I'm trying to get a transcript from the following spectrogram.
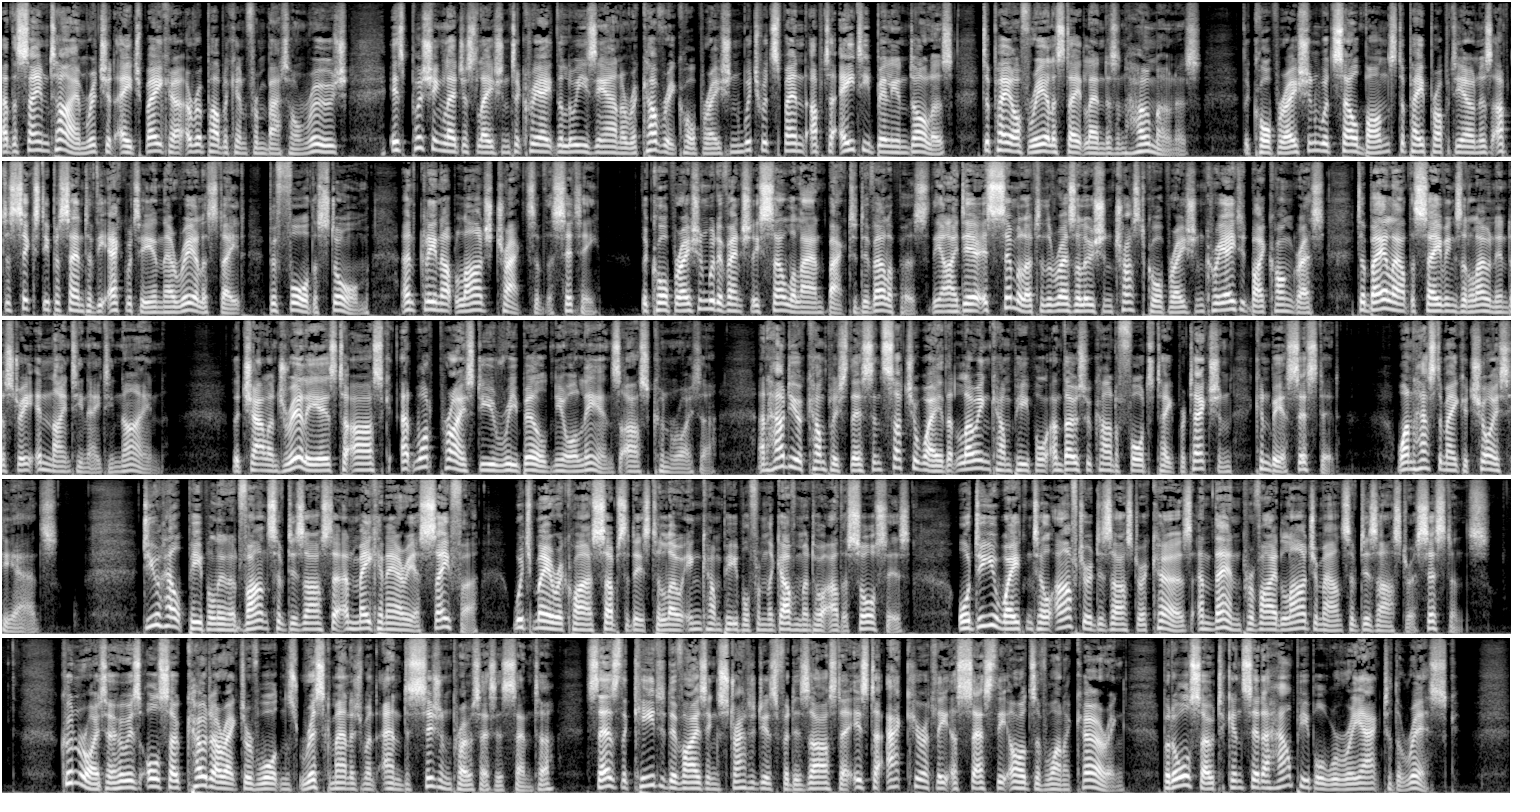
At the same time, Richard H. Baker, a Republican from Baton Rouge, is pushing legislation to create the Louisiana Recovery Corporation, which would spend up to $80 billion to pay off real estate lenders and homeowners. The corporation would sell bonds to pay property owners up to 60% of the equity in their real estate before the storm and clean up large tracts of the city. The corporation would eventually sell the land back to developers. The idea is similar to the Resolution Trust Corporation created by Congress to bail out the savings and loan industry in 1989. The challenge really is to ask, at what price do you rebuild New Orleans? asked Kunreuther. And how do you accomplish this in such a way that low income people and those who can't afford to take protection can be assisted? One has to make a choice, he adds. Do you help people in advance of disaster and make an area safer, which may require subsidies to low income people from the government or other sources? Or do you wait until after a disaster occurs and then provide large amounts of disaster assistance? Kunreuther, who is also co director of Wharton's Risk Management and Decision Processes Center, says the key to devising strategies for disaster is to accurately assess the odds of one occurring, but also to consider how people will react to the risk.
